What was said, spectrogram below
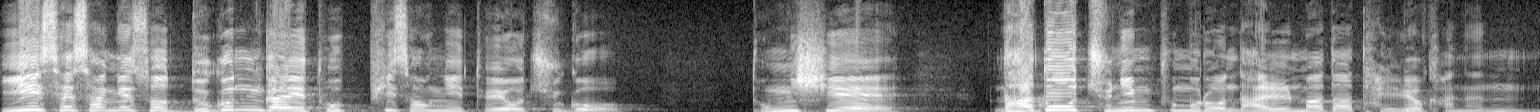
이 세상에서 누군가의 도피성이 되어 주고 동시에 나도 주님 품으로 날마다 달려가는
